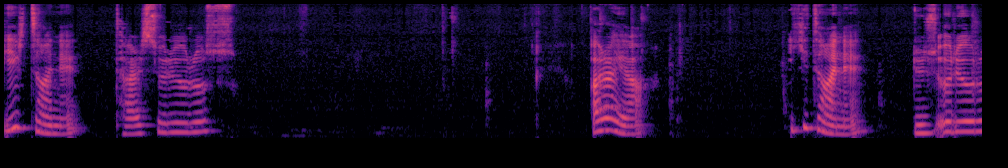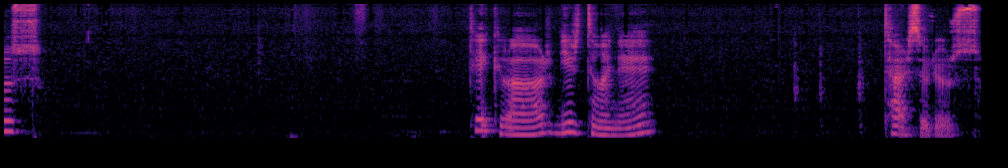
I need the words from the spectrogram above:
bir tane ters örüyoruz. Araya iki tane düz örüyoruz. Tekrar bir tane ters örüyoruz.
